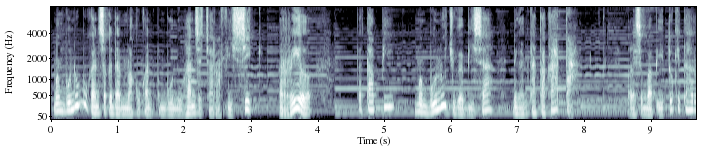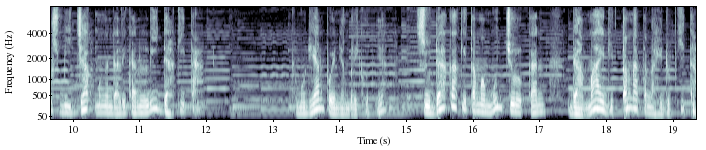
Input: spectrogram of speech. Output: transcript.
Membunuh bukan sekedar melakukan pembunuhan secara fisik, real, tetapi membunuh juga bisa dengan kata-kata. Oleh sebab itu kita harus bijak mengendalikan lidah kita. Kemudian poin yang berikutnya, Sudahkah kita memunculkan damai di tengah-tengah hidup kita?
